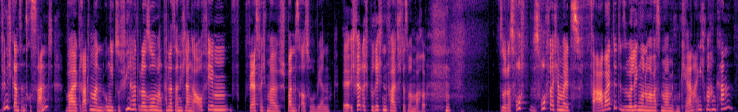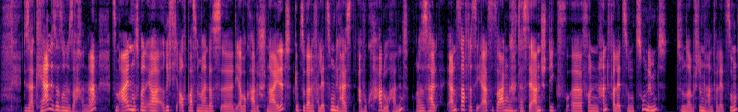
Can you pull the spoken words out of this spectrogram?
Finde ich ganz interessant, weil gerade wenn man irgendwie zu viel hat oder so, man kann das ja nicht lange aufheben, wäre es vielleicht mal spannend, das auszuprobieren. Äh, ich werde euch berichten, falls ich das mal mache. So, das, Frucht, das Fruchtfleisch haben wir jetzt verarbeitet. Jetzt überlegen wir nochmal, was man mit dem Kern eigentlich machen kann. Dieser Kern ist ja so eine Sache, ne? Zum einen muss man ja richtig aufpassen, wenn man das, äh, die Avocado schneidet. Es gibt sogar eine Verletzung, die heißt Avocado-Hand. Und das ist halt ernsthaft, dass die Ärzte sagen, dass der Anstieg äh, von Handverletzungen zunimmt zu einer bestimmten Handverletzung,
